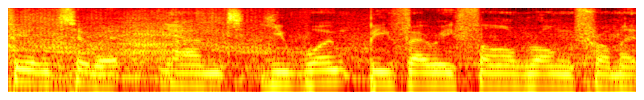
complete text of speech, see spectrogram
feel to it, and you won't be very far wrong from it.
